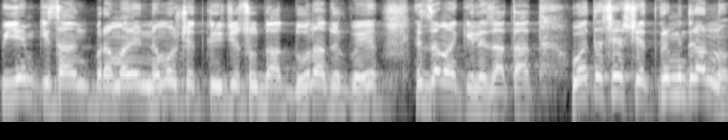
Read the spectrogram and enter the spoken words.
पी एम किसान प्रमाणे नमो शेतकरीचे सुद्धा दोन हजार रुपये हे जमा केले जातात. व तसेच शेतकरी मित्रांनो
